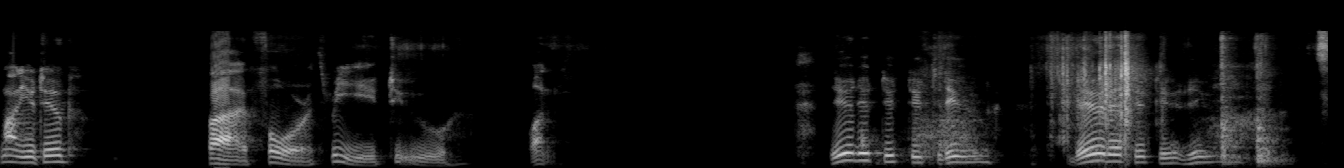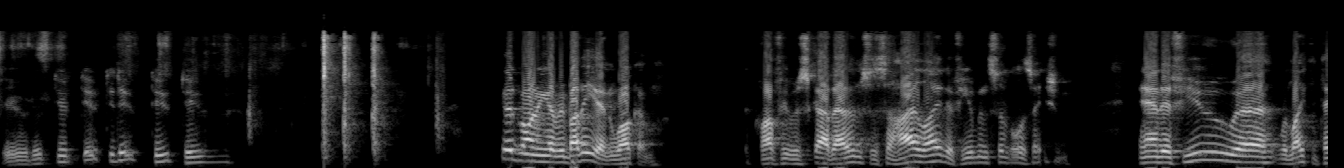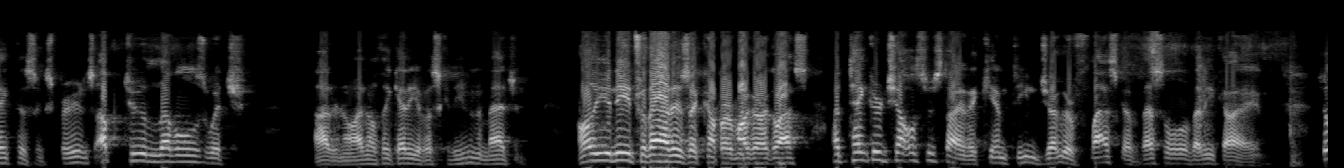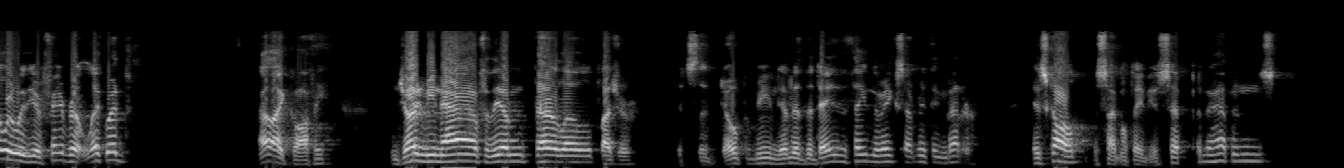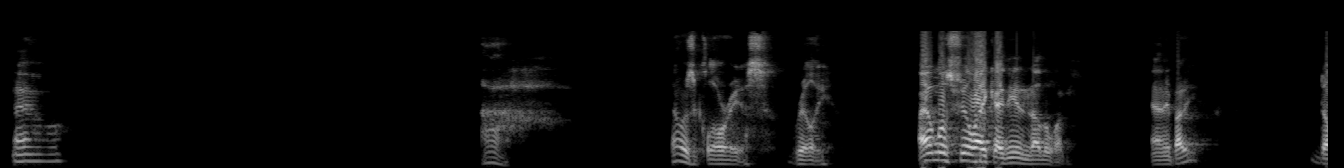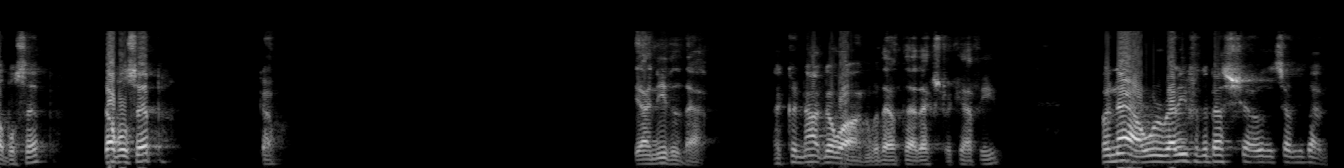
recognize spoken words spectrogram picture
Come on, YouTube. Five, four, three, two, one. Do do do do do do. Do do do do do. Do do do do do do do. Good morning, everybody, and welcome. The Coffee with Scott Adams is the highlight of human civilization. And if you uh, would like to take this experience up to levels which I don't know, I don't think any of us can even imagine. All you need for that is a cup or mug or a glass, a tankard, chalice or stein, a canteen, jug or flask, a vessel of any kind. Fill it with your favorite liquid. I like coffee. And join me now for the unparalleled pleasure. It's the dopamine end of the day, the thing that makes everything better. It's called the simultaneous sip, and it happens now. Ah, that was glorious, really. I almost feel like I need another one. Anybody? Double sip. Double sip. Go. Yeah, I needed that. I could not go on without that extra caffeine. But now we're ready for the best show that's ever been.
